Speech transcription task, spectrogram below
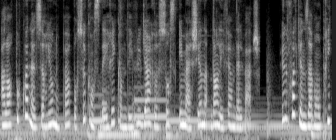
alors pourquoi ne le serions-nous pas pour ceux considérés comme des vulgaires ressources et machines dans les fermes d'élevage? Une fois que nous avons pris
